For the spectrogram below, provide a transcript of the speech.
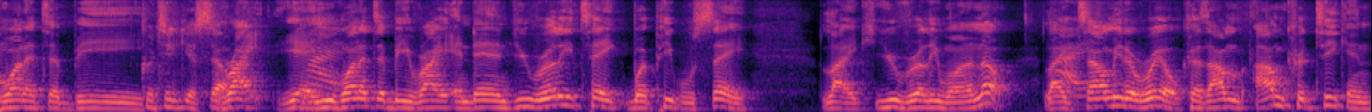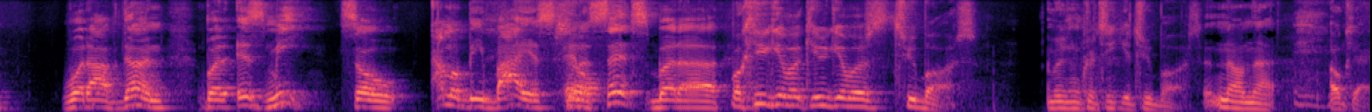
you want it to be Critique yourself. right. Yeah, you Right. want it to be right, and then you really take what people say, like you really want to know. Like Right. tell me the real, because I'm I'm critiquing what I've done, but it's me, so I'm gonna be biased in a sense. But uh, But can you give us can you give us two bars? We can critique your two bars. no, I'm not. Okay.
